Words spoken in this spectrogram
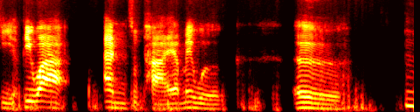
ทีอะพี่ว่าอันสุดท้ายอะไม่ work เออ อื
